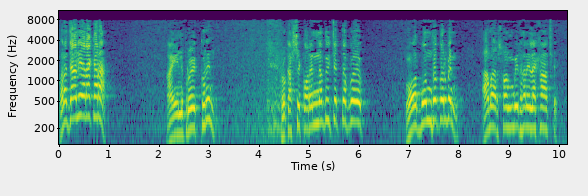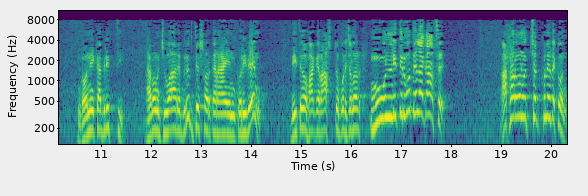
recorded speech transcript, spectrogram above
ওরা জানে আর কারা? আইন প্রয়োগ করেন। প্রকাশ্যে করেন না দুই চারটা প্রয়োগ। মদ বন্ধ করবেন। আমার সংবিধানে লেখা আছে গণিকা বৃত্তি এবং জুয়ার বিরুদ্ধে সরকার আইন করিবেন। দ্বিতীয় ভাগে রাষ্ট্র পরিচালনার মূল নীতির মধ্যে লেখা আছে। আঠারো অনুচ্ছেদ খুলে দেখুন,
